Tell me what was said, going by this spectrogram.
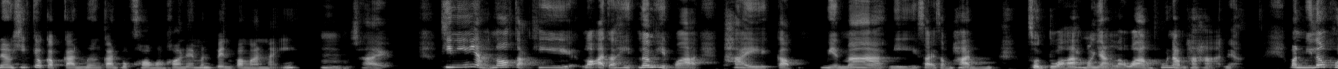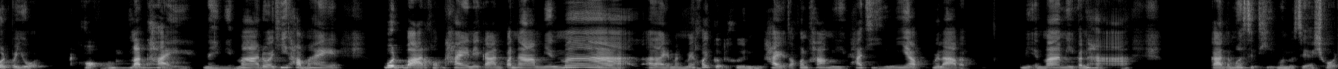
แนวคิดเกี่ยวกับการเมืองการปกครองของเขาเนี่ยมันเป็นประมาณไหน อืมใช่ ทีนี้เนี่ยนอกจากที่เราอาจจะเริ่มเห็นว่าไทยกับเมียนมามีสายสัมพันธ์ ส่วนตัวบางอย่างระหว่างผู้นำทหารเนี่ย มันมีเรื่องผลประโยชน์ของรัฐไทยในเมียนมาด้วยที่ทำให้บทบาทของไทยในการประนามเมียนมาอะไรมันไม่ค่อยเกิดขึ้นไทยจะค่อนข้างมีท่าทีเงียบเวลาแบบเมียนมามีปัญหา การละเมิดสิทธิมนุษยชน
